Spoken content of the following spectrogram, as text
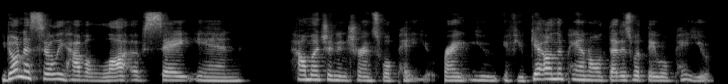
you don't necessarily have a lot of say in how much an insurance will pay you, right? You if you get on the panel, that is what they will pay you.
